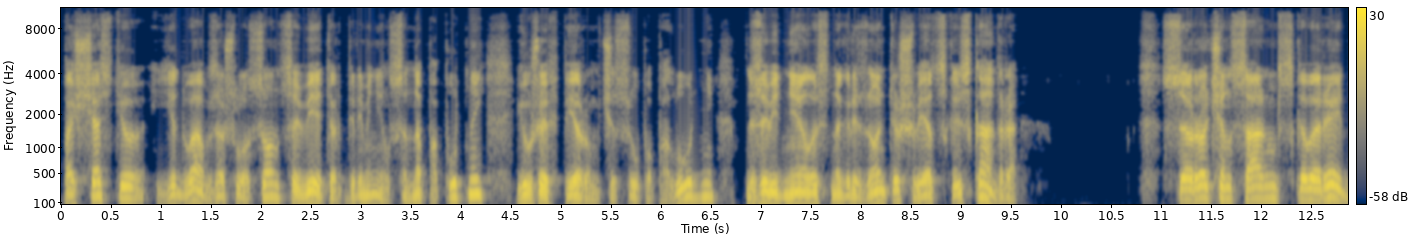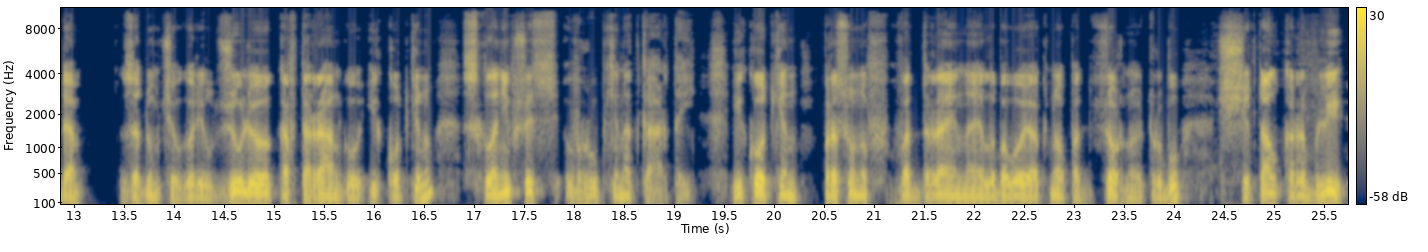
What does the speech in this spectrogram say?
По счастью, едва взошло солнце, ветер переменился на попутный, и уже в первом часу пополудни завиднелась на горизонте шведская эскадра. С Роченсальмского рейда — задумчиво говорил Джулио Кавторангу и Коткину, склонившись в рубке над картой. И Коткин, просунув в отдраенное лобовое окно подзорную трубу, считал корабли.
